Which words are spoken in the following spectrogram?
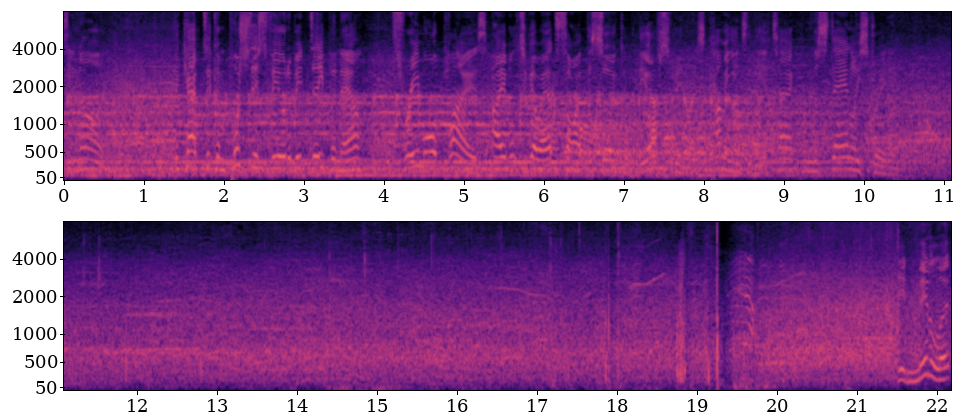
The captain can push this field a bit deeper now. Three more players able to go outside the circle. The off spinner is coming into the attack from the Stanley Street end. did middle it,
